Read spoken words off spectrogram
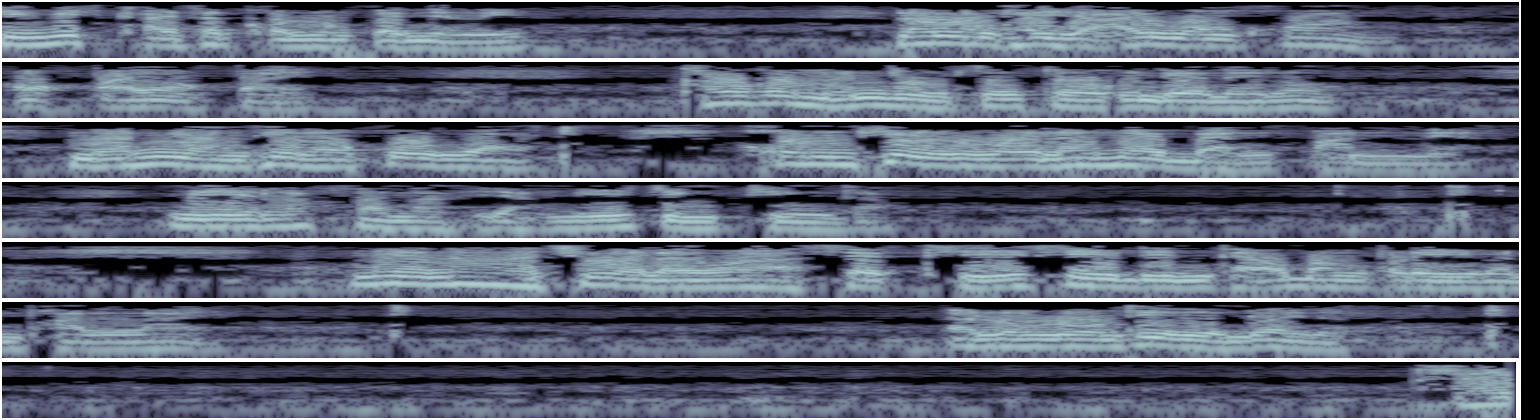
ชีวิตใครสักคนลงเป็นอย่างนี้ แล้วลองขยายวงกว้างออกไปออกไป เขาก็เหมือนอยู่ตัวตัวคนเดียวในโลกเหมือนอย่างที่เราพูดว่า คนที่รวยแล้วไม่แบ่งปันเนี่ย มีลักษณะอย่างนี้จริง ๆครับไม่น่าเชื่อเลยว่าเศรษฐีที่ดินแถวบางปรีเป็นพันไร่แต่รวมๆที่อื่นด้วยนะ ใคร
